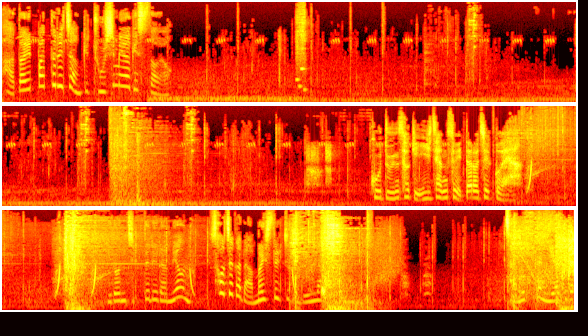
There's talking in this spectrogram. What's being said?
바다에 빠뜨리지 않게 조심해야겠어요. 곧 운석이 이 장소에 떨어질 거야. 이런 집들이라면 서재가 남아있을지도 몰라요. 잘못한 이야기랍니다.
